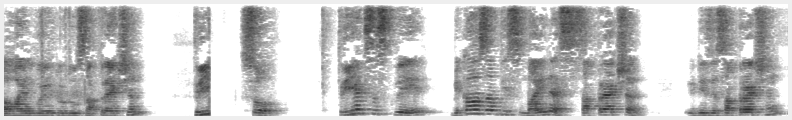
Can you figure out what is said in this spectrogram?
now i am going to do subtraction. 3 so 3x square because of this minus subtraction it is a subtraction.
